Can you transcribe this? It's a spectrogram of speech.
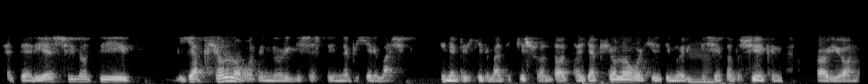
εταιρείες είναι ότι για ποιο λόγο δημιουργήσεις την, την επιχειρηματική σου οντότητα, για ποιο λόγο έχεις δημιουργήσει mm. αυτό το συγκεκριμένο προϊόν,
